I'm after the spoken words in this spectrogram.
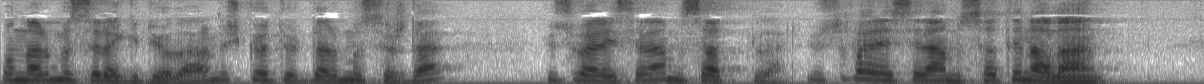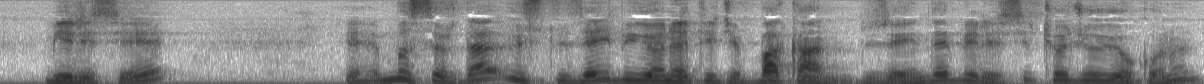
Onlar Mısır'a gidiyorlarmış. Götürdüler Mısır'da Yusuf Aleyhisselam'ı sattılar. Yusuf Aleyhisselam'ı satın alan birisi e, Mısır'da üst düzey bir yönetici, bakan düzeyinde birisi. Çocuğu yok onun.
